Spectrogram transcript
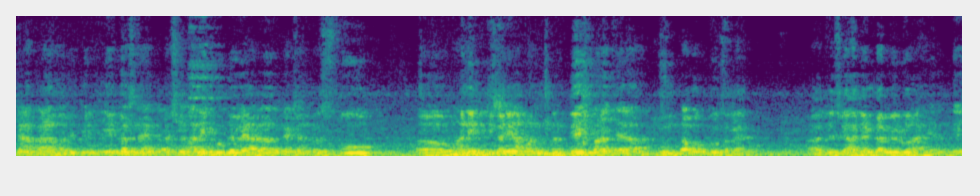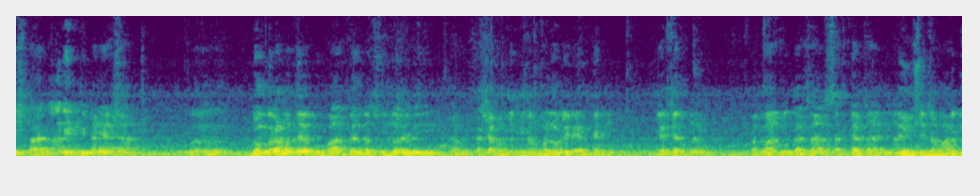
त्या काळामध्ये ते एकच नाही तर अशी अनेक बुद्धविहार त्याच्यानंतर स्तूप अनेक ठिकाणी आपण देशभरातल्या भूमिका बघतो सगळ्या. जसे अजंठा वेरूळ आहे. देशभरात अनेक ठिकाणी अशा डोंगरामधल्या गुफा अत्यंत सुंदर आणि कशा पद्धतीनं बनवलेल्या आहेत त्यांनी. याच्यातनं भगवान बुद्धाचा सत्याचा आणि अहिंसेचा मार्ग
